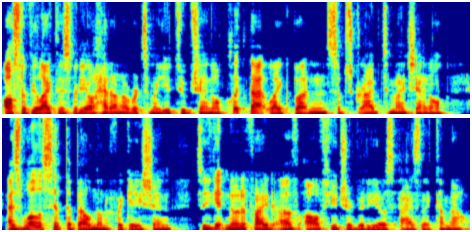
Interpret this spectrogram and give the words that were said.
Also, if you like this video, head on over to my YouTube channel, click that like button, subscribe to my channel, as well as hit the bell notification so you get notified of all future videos as they come out.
